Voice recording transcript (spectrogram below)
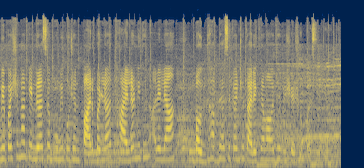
विपशना केंद्राचं भूमिपूजन पार पडलं. थायलंड इथून आलेल्या बौद्ध अभ्यासकांच्या कार्यक्रमामध्ये विशेष उपस्थिती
